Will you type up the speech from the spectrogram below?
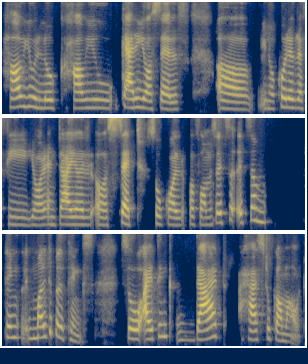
how you look how you carry yourself uh, you know choreography your entire uh, set so called performance it's a, it's a thing like multiple things. So i think that has to come out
